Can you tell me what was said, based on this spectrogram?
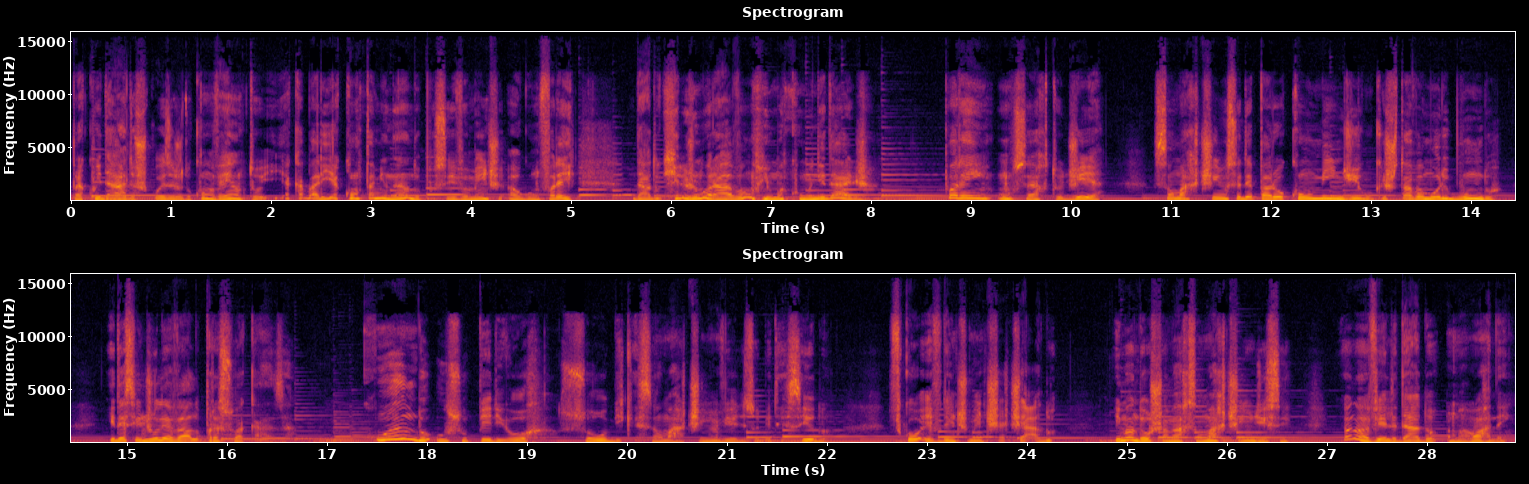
para cuidar das coisas do convento e acabaria contaminando possivelmente algum frei, dado que eles moravam em uma comunidade. Porém, um certo dia, São Martinho se deparou com um mendigo que estava moribundo e decidiu levá-lo para sua casa. Quando o superior soube que São Martinho havia desobedecido, ficou evidentemente chateado e mandou chamar São Martinho e disse: Eu não havia lhe dado uma ordem?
